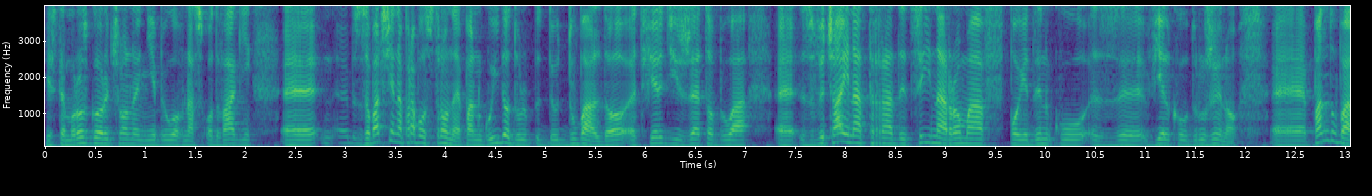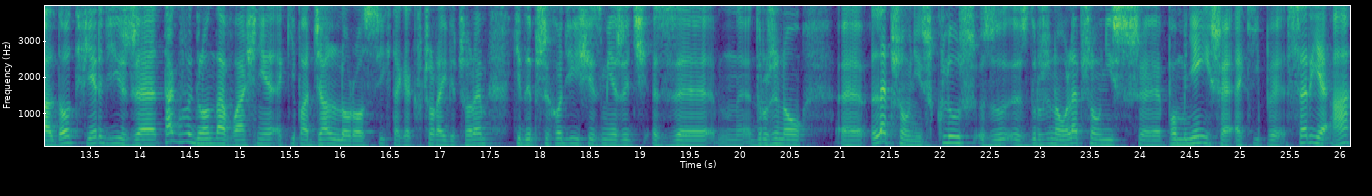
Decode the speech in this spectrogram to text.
jestem rozgoryczony, nie było w nas odwagi. Zobaczcie, na prawą stronę. Pan Guido Dubaldo twierdzi, że to była zwyczajna, tradycyjna Roma w pojedynku z wielką drużyną. Pan Dubaldo twierdzi, że tak wygląda właśnie ekipa Giallo Rossi, tak jak wczoraj wieczorem, kiedy przychodzi się zmierzyć z mm, drużyną lepszą niż Klusz, z, z drużyną lepszą niż pomniejsze ekipy Serie A,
